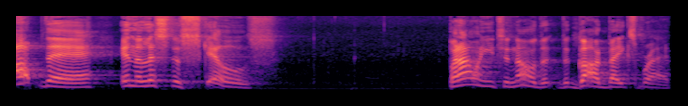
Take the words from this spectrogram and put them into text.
up there in the list of skills. But I want you to know that, that God bakes bread.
